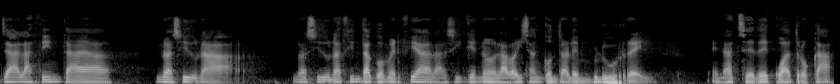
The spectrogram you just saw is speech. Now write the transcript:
ya la cinta no ha sido una no ha sido una cinta comercial, así que no la vais a encontrar en Blu-ray, en HD 4K,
